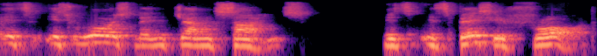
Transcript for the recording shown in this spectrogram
It's, it's worse than junk science. It's, it's basically fraud.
